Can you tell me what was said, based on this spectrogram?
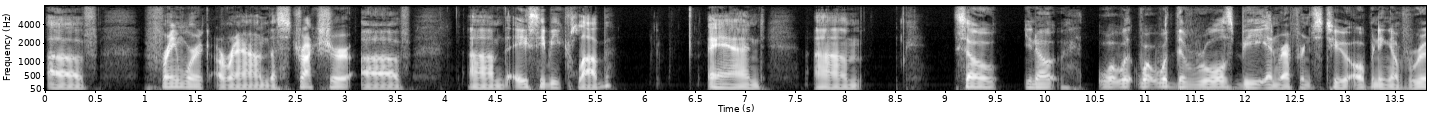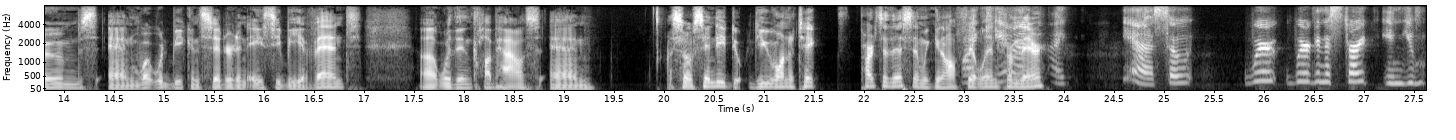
of framework around the structure of um, the ACB club, and um, so you know what what would the rules be in reference to opening of rooms, and what would be considered an ACB event uh, within Clubhouse, and so Cindy, do, do you want to take parts of this, and we can all Well, fill in from there? I, yeah, so we're we're going to start, and you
